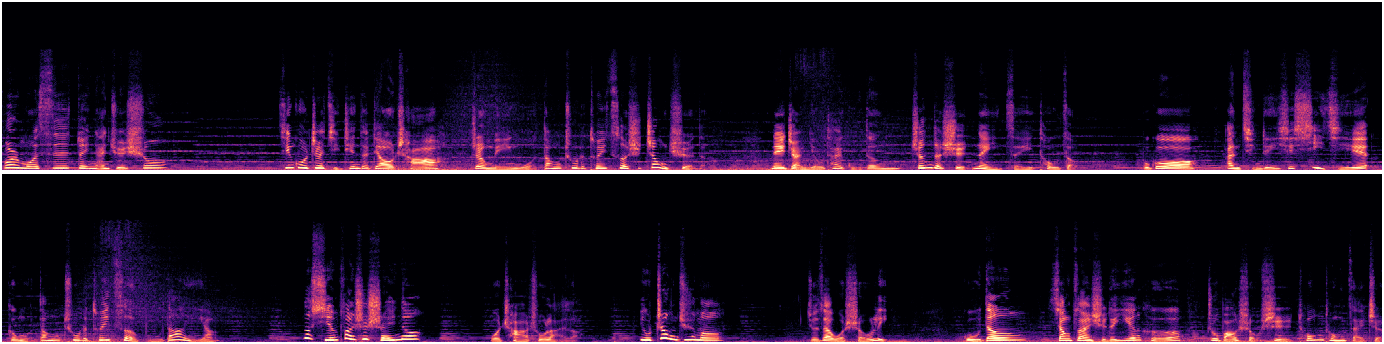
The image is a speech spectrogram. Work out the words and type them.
福尔摩斯对男爵说：“经过这几天的调查，证明我当初的推测是正确的。那盏犹太古灯真的是内贼偷走。不过，案情的一些细节跟我当初的推测不大一样。那嫌犯是谁呢？我查出来了。有证据吗？就在我手里。古灯、镶钻石的烟盒、珠宝首饰，通通在这。”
